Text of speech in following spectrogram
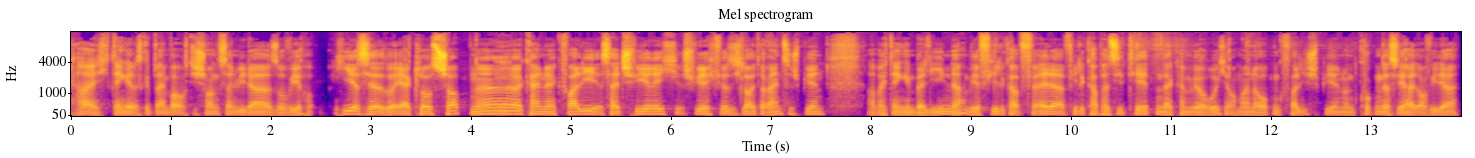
ja, ich denke, das gibt einfach auch die Chance dann wieder, so wie hier ist ja so eher Closed Shop, ne? Mhm. Keine Quali ist halt schwierig, schwierig für sich Leute reinzuspielen. Aber ich denke, in Berlin, da haben wir viele Kap Felder, viele Kapazitäten, da können wir ruhig auch mal eine Open Quali spielen und gucken, dass wir halt auch wieder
